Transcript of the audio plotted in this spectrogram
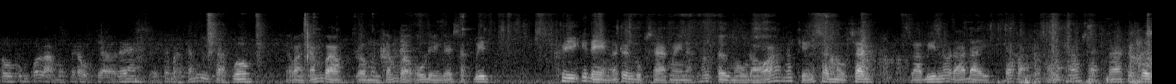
tôi cũng có làm một cái đầu chờ ra để các bạn cắm dây sạc vô. Các bạn cắm vào rồi mình cắm vào ổ điện để sạc pin. Khi cái đèn ở trên cục sạc này nè nó từ màu đỏ nó chuyển sang màu xanh là pin nó đã đầy các bạn có thể tháo sạc ra cái pin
